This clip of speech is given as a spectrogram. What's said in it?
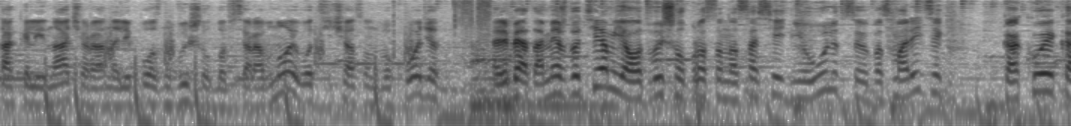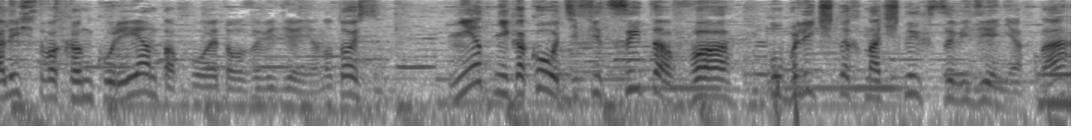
так или иначе, рано или поздно вышел бы все равно, и вот сейчас он выходит. Ребята, а между тем я вот вышел просто на соседнюю улицу, и посмотрите, какое количество конкурентов у этого заведения. Ну, то есть нет никакого дефицита в публичных ночных заведениях, да?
